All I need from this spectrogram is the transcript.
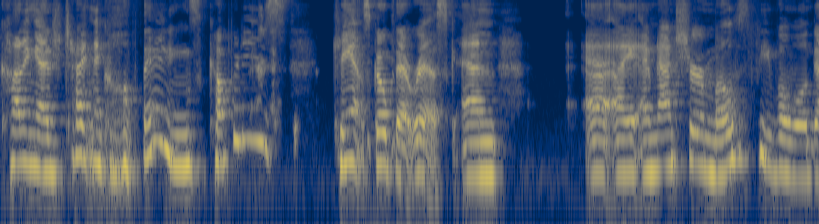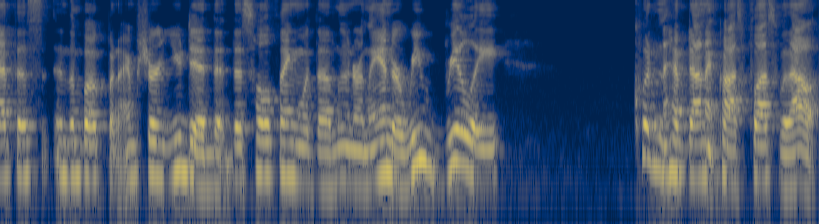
cutting edge technical things, companies can't scope that risk. And I, am not sure most people will get this in the book, but I'm sure you did that this whole thing with the lunar lander, we really couldn't have done it cost plus without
